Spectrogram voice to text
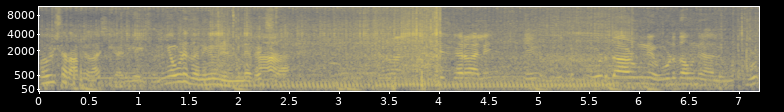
भविष्यात आपल्याला अशी गाडी घ्यायची. आणि एवढे जण घेऊन येण्यापेक्षा घरवाले हे उडदावणे उडदावणे आले. उड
